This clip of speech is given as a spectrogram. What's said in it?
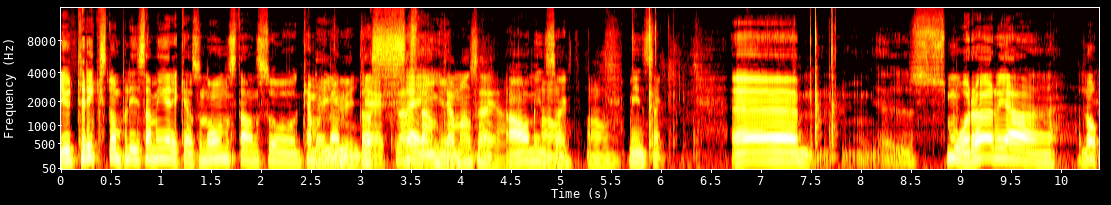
Det är ju Trixton Police America så någonstans så kan man Det ju är ju en vänta jäkla sig. stam kan man säga. Ja, minst sagt. Ja. Minst sagt. Eh, småröriga lopp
